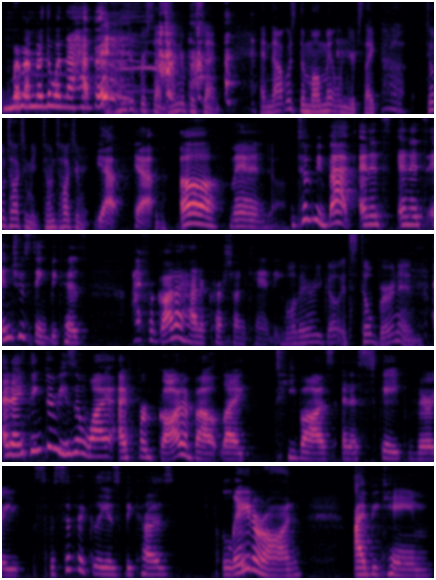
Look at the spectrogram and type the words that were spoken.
remember the one that happened? 100%, 100%. And that was the moment when you're just like, "Don't talk to me. Don't talk to me." yeah, yeah. Oh man, Yeah. it took me back, and it's and it's interesting because I forgot I had a crush on Kandi. Well, there you go. It's still burning. And I think the reason why I forgot about like T-Boz and Xscape very specifically is because later on I became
